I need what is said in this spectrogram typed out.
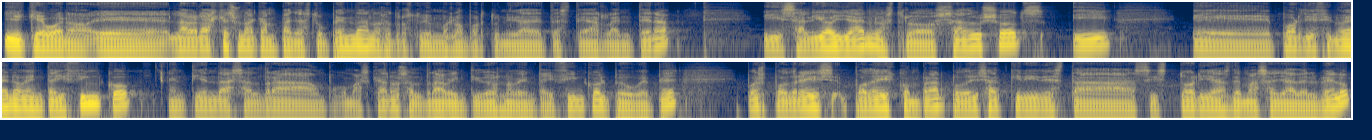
y que bueno eh, la verdad es que es una campaña estupenda nosotros tuvimos la oportunidad de testearla entera y salió ya en nuestros Shadow Shots y eh, por 19.95 en tienda saldrá un poco más caro, saldrá 22.95 el PVP. Pues podréis, podéis comprar, podéis adquirir estas historias de más allá del velo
